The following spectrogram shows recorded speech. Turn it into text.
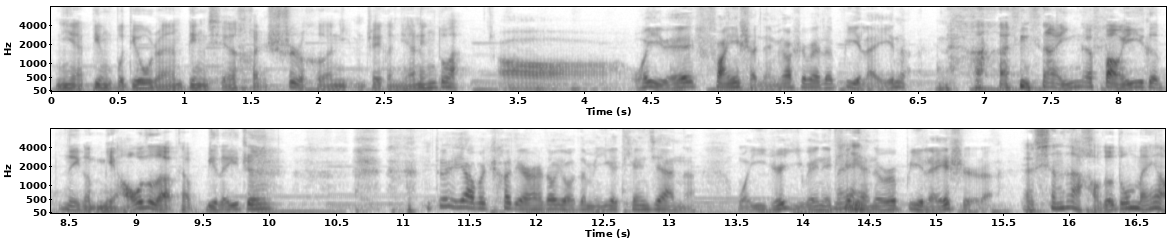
你也并不丢人，并且很适合你们这个年龄段。哦。我以为放一闪电标是为了避雷呢，那应该放一个那个苗子的叫避雷针。对，要不车顶上都有这么一个天线呢？我一直以为那天线都是避雷使的。呃，现在好多都没有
